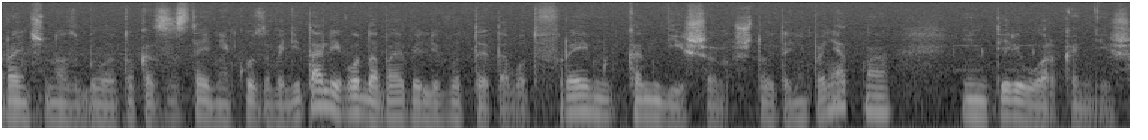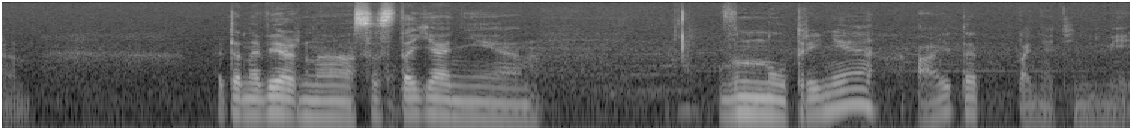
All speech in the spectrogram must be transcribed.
Раньше у нас было только состояние кузова деталей, его добавили вот это вот, Frame Condition, что это непонятно, Interior Condition. Это, наверное, состояние внутреннее, а это понятия не имею,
